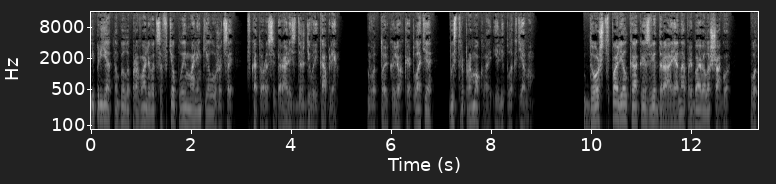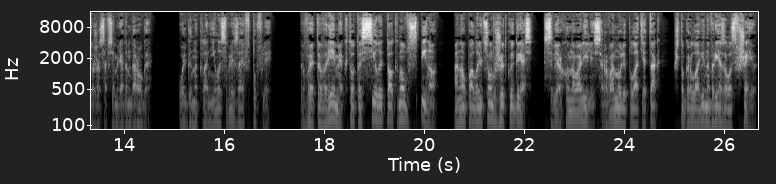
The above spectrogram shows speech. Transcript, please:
и приятно было проваливаться в теплые маленькие лужицы, в которые собирались дождевые капли. Вот только легкое платье быстро промокло и липло к телу. Дождь полил как из ведра, и она прибавила шагу. Вот уже совсем рядом дорога. Ольга наклонилась, влезая в туфли. В это время кто-то с силой толкнул в спину. Она упала лицом в жидкую грязь. Сверху навалились, рванули платье так, что горловина врезалась в шею.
